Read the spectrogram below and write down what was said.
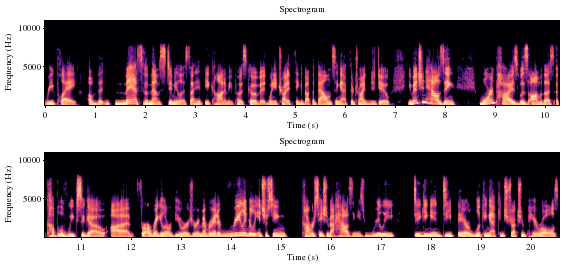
replay of the massive amount of stimulus that hit the economy post COVID when you try to think about the balancing act they're trying to do. You mentioned housing. Warren Pies was on with us a couple of weeks ago uh, for our regular viewers. You remember we had a really, really interesting conversation about housing. He's really digging in deep there, looking at construction payrolls,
